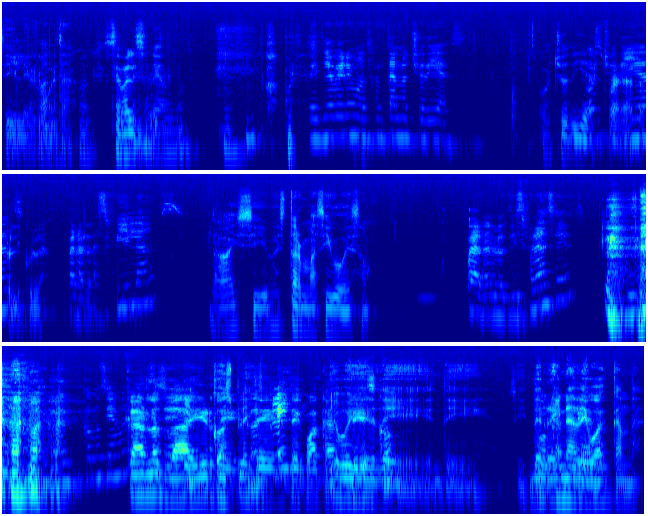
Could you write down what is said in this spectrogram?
Sí, le Pero falta. bueno, se vale soñar, ¿no? Pues ya veremos, faltan ocho días Ocho días Ocho para la película. para las filas, Ay, sí, va a estar masivo eso. para los disfraces. ¿Cómo se llama? Carlos va a ir de, Cosplay. de, Cosplay. de Yo voy a ir de, de, sí, de reina de. Wakanda.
